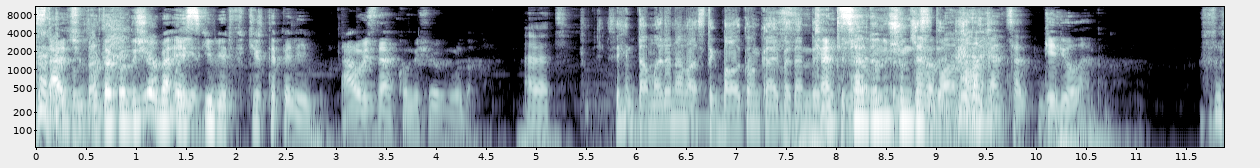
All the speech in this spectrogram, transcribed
Selçuk burada konuşuyor. Ben eski bir Fikirtepeliyim. Ya o yüzden konuşuyorum burada. Evet. Senin damarına bastık balkon. Kentsel ikisi de- dönüşüm ikisi deme de- bana. Bana kentsel geliyorlar.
